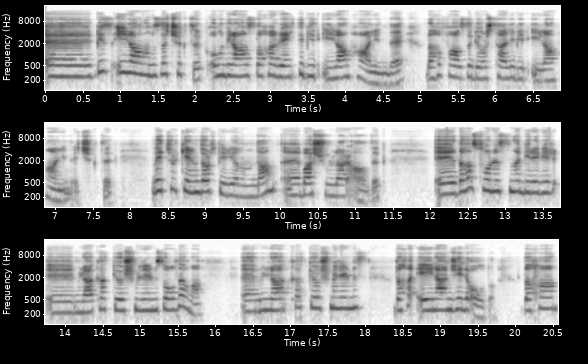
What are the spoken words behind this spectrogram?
E, biz ilanımıza çıktık. Onu biraz daha renkli bir ilan halinde, daha fazla görselli bir ilan halinde çıktık. Ve Türkiye'nin dört bir yanından e, başvurular aldık. E, daha sonrasında birebir e, mülakat görüşmelerimiz oldu ama e, mülakat görüşmelerimiz daha eğlenceli oldu. Daha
